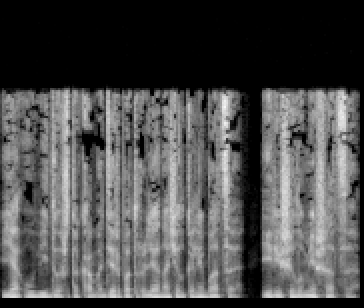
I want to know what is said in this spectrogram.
Я увидел, что командир патруля начал колебаться и решил вмешаться.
